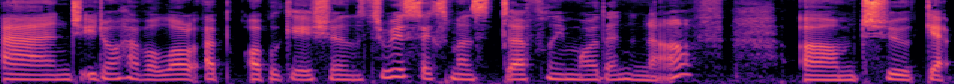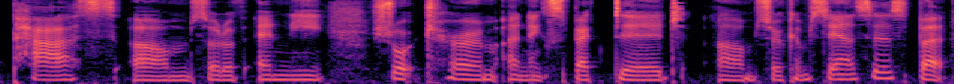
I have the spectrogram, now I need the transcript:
and you don't have a lot of obligations, three to six months definitely more than enough um, to get past um, sort of any short-term unexpected um, circumstances. But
